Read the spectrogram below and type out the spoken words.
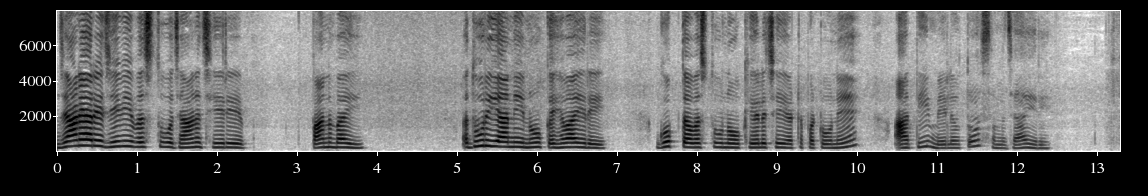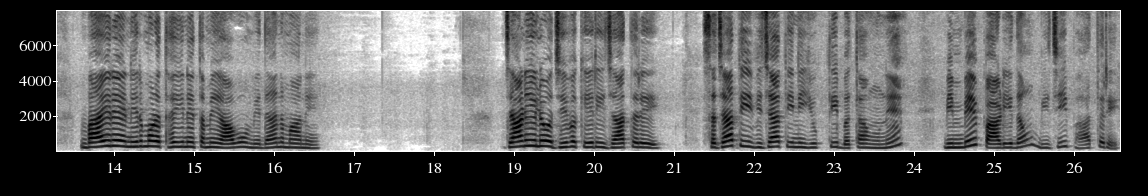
જાણ્યા રે જેવી વસ્તુઓ જાણ છે રે પાનબાઈ. અધૂરિયાની નો કહેવાય રે. ગુપ્ત વસ્તુનો ખેલ છે અટપટોને આટી મેલવતો સમજાય રે. બાઈ રે, નિર્મળ થઈને તમે આવો મેદાનમાં ને જાણી લો જીવ કેરી જાત રે. સજાતી વિજાતીની યુક્તિ બતાવું ને બિંબે પાડી દઉં બીજી ભાત રે.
